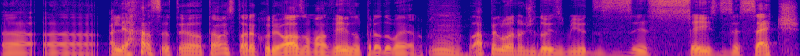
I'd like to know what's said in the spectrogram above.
ah, ah, aliás, eu tenho até uma história curiosa. Uma vez, operador baiano, Hum. lá pelo ano de 2016, 17,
